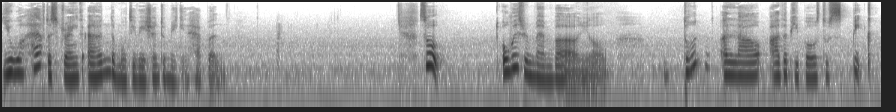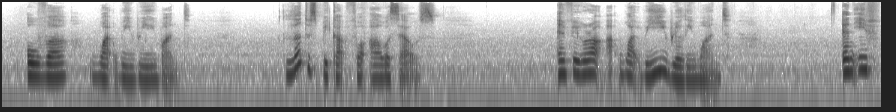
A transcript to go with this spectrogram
you will have the strength and the motivation to make it happen. So always remember, you know, don't allow other people to speak over what we really want learn to speak up for ourselves and figure out what we really want. And if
